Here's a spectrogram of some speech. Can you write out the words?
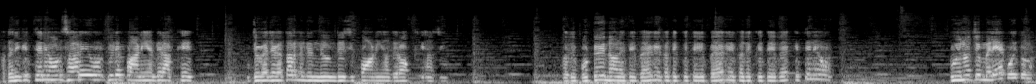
ਪਤਾ ਨਹੀਂ ਕਿੱਥੇ ਨੇ ਹੁਣ ਸਾਰੇ ਉਹ ਜਿਹੜੇ ਪਾਣੀਆਂ ਦੇ ਰਾਖੇ ਜਗ੍ਹਾ ਜਗ੍ਹਾ ਧਰਨੇ ਦਿੰਦੇ ਹੁੰਦੇ ਸੀ ਪਾਣੀਆਂ ਦੇ ਰਾਖੀਆਂ ਸੀ। ਕਦੇ ਬੁੱਢੇ ਨਾਲੇ ਤੇ ਬਹਿ ਗਏ ਕਦੇ ਕਿਤੇ ਬਹਿ ਗਏ ਕਦੇ ਕਿਤੇ ਬਹਿ ਕਿਤੇ ਨੇ ਉਹ? ਕੋਈ ਉਹਨਾਂ ਚ ਮਿਲਿਆ ਕੋਈ ਤੁਹਾਨੂੰ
